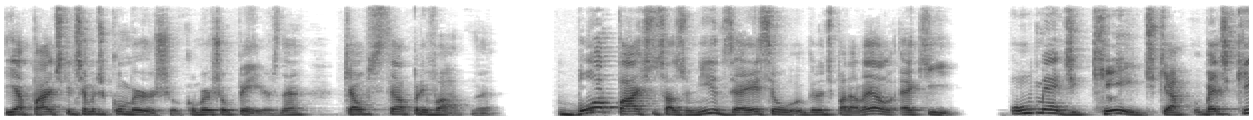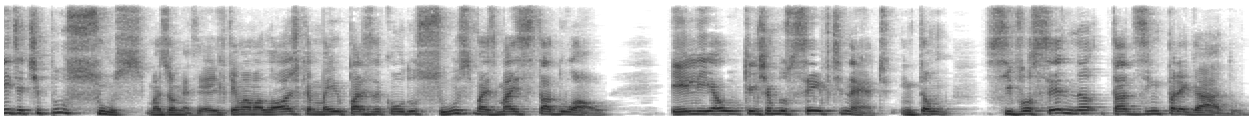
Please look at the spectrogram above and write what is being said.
e a parte que a gente chama de commercial, commercial payers, né? que é o sistema privado, né? Boa parte dos Estados Unidos, é esse é o grande paralelo, é que o Medicaid, que é, o Medicaid é tipo o SUS, mais ou menos. Ele tem uma lógica meio parecida com o do SUS, mas mais estadual. Ele é o que a gente chama do safety net. Então, se você está desempregado,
